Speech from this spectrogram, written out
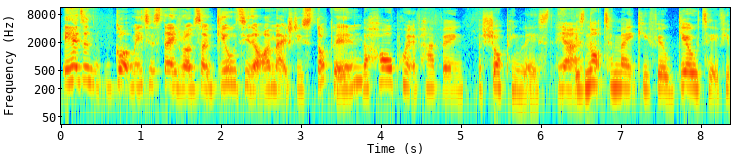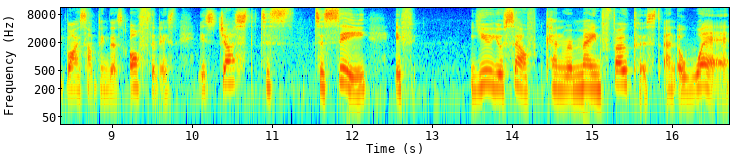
It hasn't got me to a stage where I'm so guilty that I'm actually stopping. The whole point of having a shopping list Yeah. is not to make you feel guilty if you buy something that's off the list. It's just to to see if you yourself can remain focused and aware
